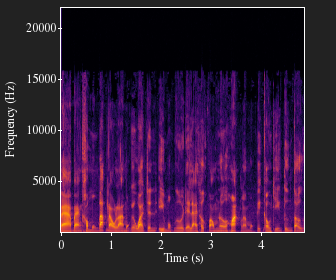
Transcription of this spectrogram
và bạn không muốn bắt đầu lại một cái quá trình yêu một người để lại thất vọng nữa hoặc là một cái câu chuyện tương tự.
